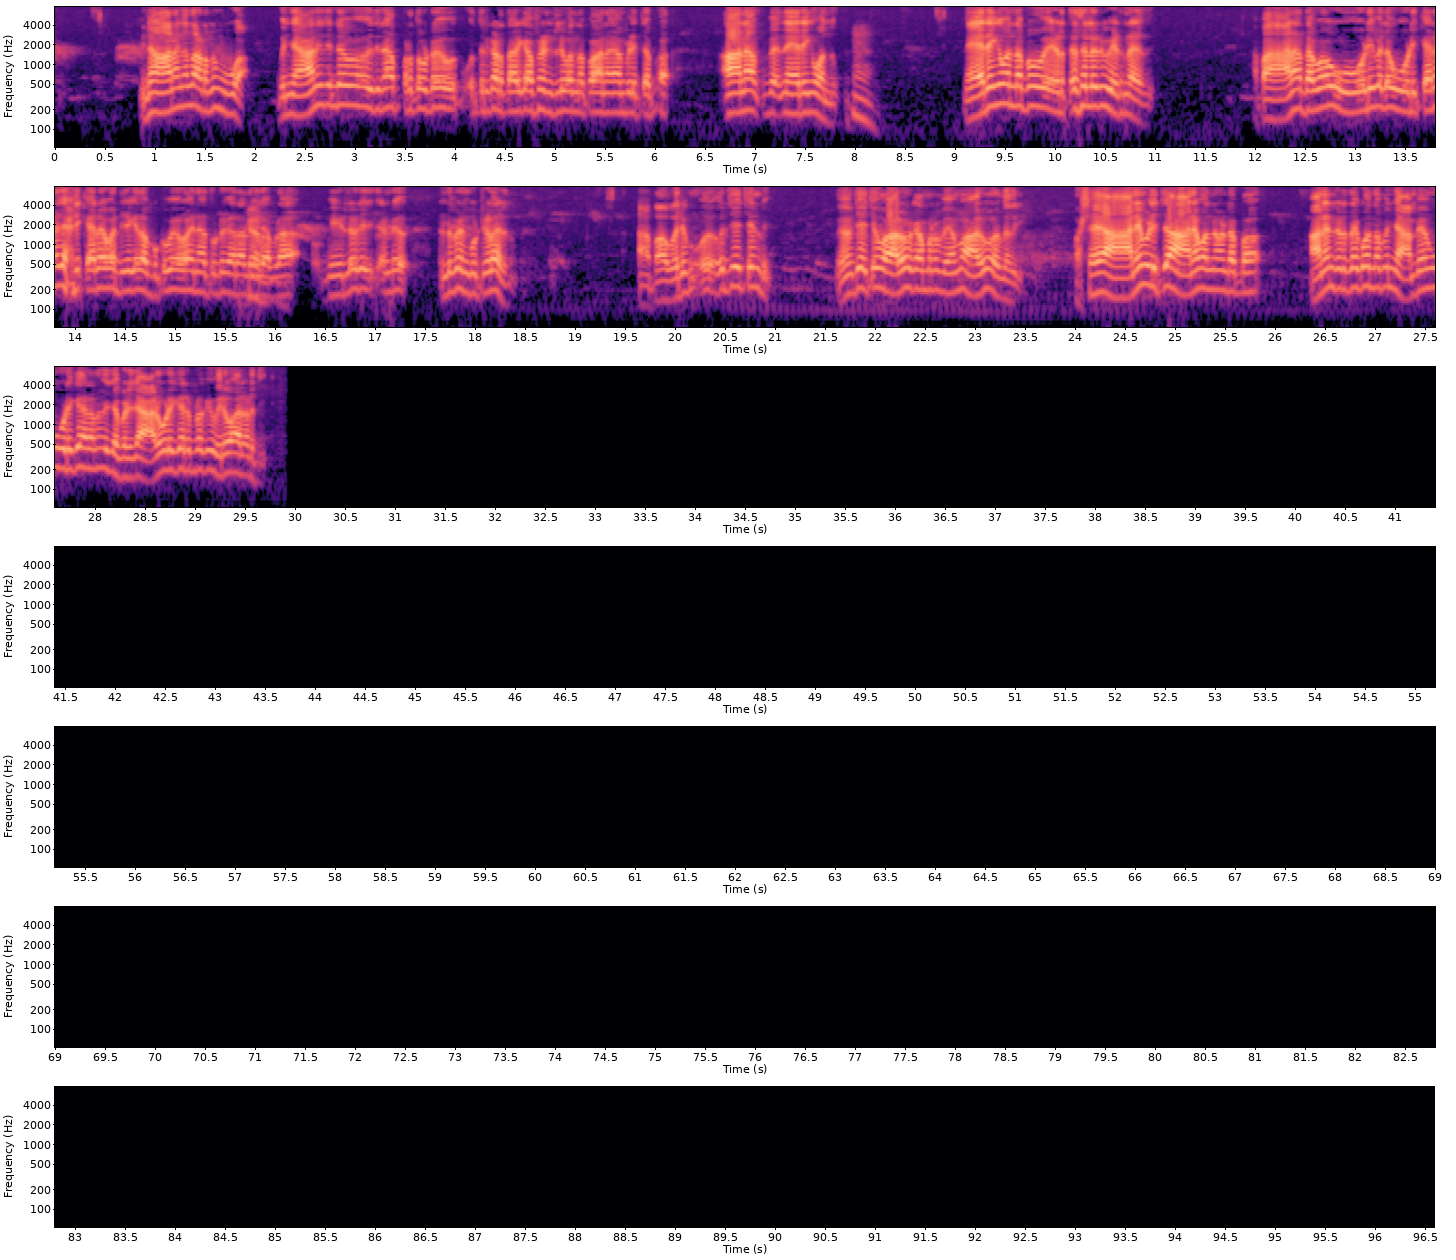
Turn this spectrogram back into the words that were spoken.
പിന്നെ ആന അങ്ങ് നടന്നു പോവാ. അപ്പൊ ഞാൻ ഇതിന്റെ ഇതിനപ്പുറത്തോട്ട് ഒത്തിരി ആ ഫ്രണ്ടിൽ വന്നപ്പോൾ ആന ഞാൻ വിളിച്ചപ്പോൾ ആന നേരെ ഇങ്ങ് വന്നു. നേരെ ഇങ്ങ് വന്നപ്പോൾ ഇടത്തെ സ്ഥലം ഒരു വീടുണ്ടായിരുന്നു. അപ്പൊ ആന അഥവാ ഓടി വല്ല ഓടിക്കാനോ ചാടിക്കാനോ പറ്റിയെങ്കിൽ നമുക്ക് അതിനകത്തോട്ട് കയറാൻ പറ്റില്ല. അവിടെ വീട്ടിലൊരു രണ്ട് രണ്ട് പെൺകുട്ടികളായിരുന്നു. അപ്പൊ അവരും ഒരു ചേച്ചിയുണ്ട്. വേം ചേച്ചി വാൽ കൊടുക്കാൻ പറഞ്ഞു വേഗം വാൽ പറഞ്ഞവര് പക്ഷേ ആന വിളിച്ച ആന വന്നുകൊണ്ടപ്പോൾ ആന എന്റെ അടുത്തേക്ക് വന്നപ്പോൾ ഞാൻ വേം കൂടി കയറാന്ന് വെച്ചപ്പോൾ ആന കൂടി കയറുമ്പോഴേക്ക് ഇവർ വാലടച്ച്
